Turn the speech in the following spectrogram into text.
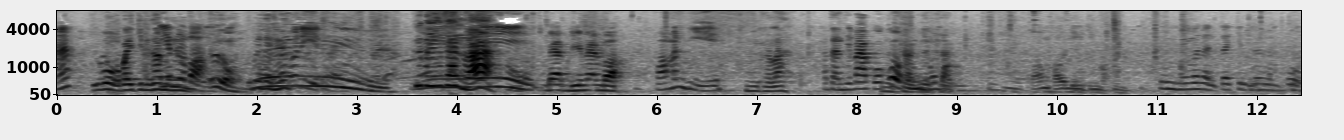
ฮะกินโกโก้ไปกินถ้ามีจิ้มเลยบอกเออไม่ได้เนี่ยก็ดีคือเป็นสั้นวะนี่แบบดีแมนบ่ของมันดีนี่คือละอาจารย์ที่ว่าโกโก้คุณหิวบอกของเขาดีจริงคุณนี้มาสันจะกินเรื่องน้ำโป๊ก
